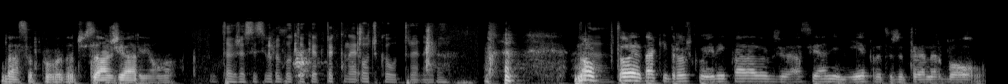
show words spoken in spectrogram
dá sa povedať, že zažiaril. No. Takže si si urobil také pekné očko u trénera. No, to je taký trošku iný paradox, že asi ani nie, pretože tréner bol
